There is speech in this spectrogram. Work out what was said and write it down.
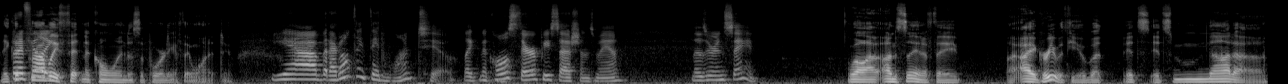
they But could probably like- fit Nicole into supporting if they wanted to. Yeah, but I don't think they'd want to. Like Nicole's therapy sessions, man. Those are insane. Well, I, I'm saying if they, I agree with you, but it's it's not a,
